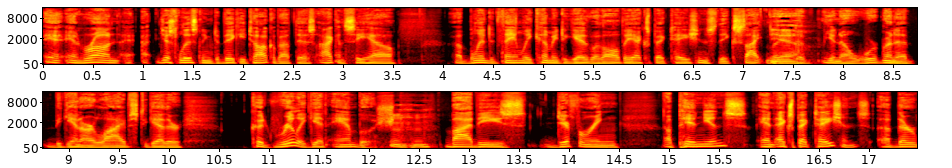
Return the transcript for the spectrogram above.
And, and Ron, uh, just listening to Vicki talk about this, I can see how a blended family coming together with all the expectations, the excitement Yeah. of, you know, we're going to begin our lives together could really get ambushed mm-hmm. by these differing opinions and expectations of their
